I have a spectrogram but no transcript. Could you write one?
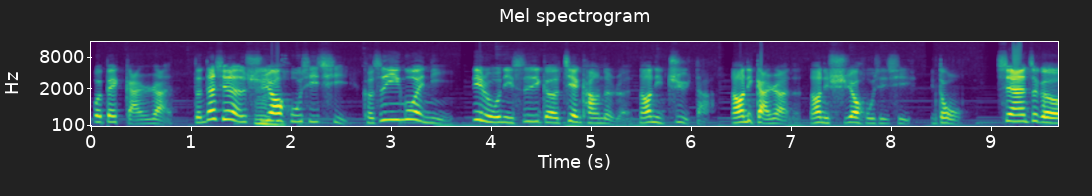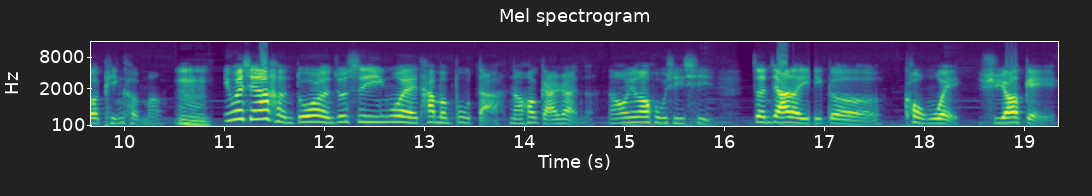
会被感染。等那些人需要呼吸器，可是因为你，例如你是一个健康的人，然后你拒打，然后你感染了，然后你需要呼吸器，你懂现在这个平衡吗？嗯，因为现在很多人就是因为他们不打，然后感染了，然后用到呼吸器，增加了一个空位，需要给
